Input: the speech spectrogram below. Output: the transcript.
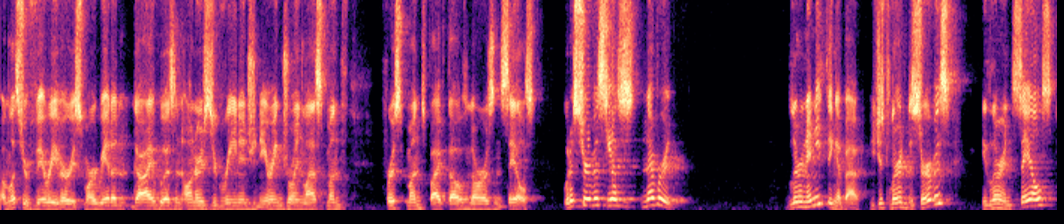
unless you're very very smart we had a guy who has an honors degree in engineering join last month first month $5000 in sales What a service he has never learned anything about he just learned the service he learned sales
